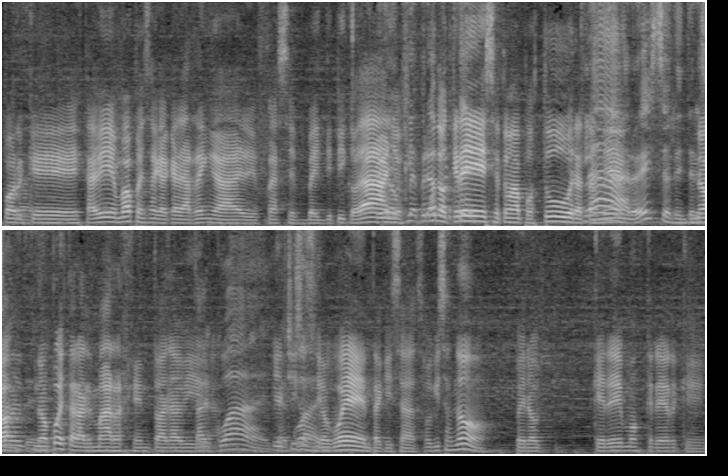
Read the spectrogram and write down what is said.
Porque está bien, vos pensás que acá la renga eh, fue hace veintipico de años. cla- pero Uno aparte- crece, toma postura Claro, también. eso es lo No, interesante. no puede estar al margen toda la vida. Tal cual. Y el cual. se dio cuenta, quizás. O quizás no. Pero queremos creer que,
